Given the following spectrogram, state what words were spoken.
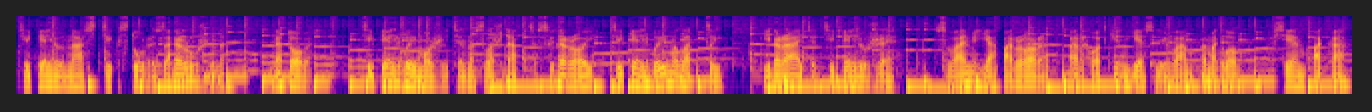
Теперь у нас текстура загружена. Готово. Теперь вы можете наслаждаться с игрой, теперь вы молодцы. Играйте теперь уже. С вами я Парора, Бархоткин если вам помогло, всем пока.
